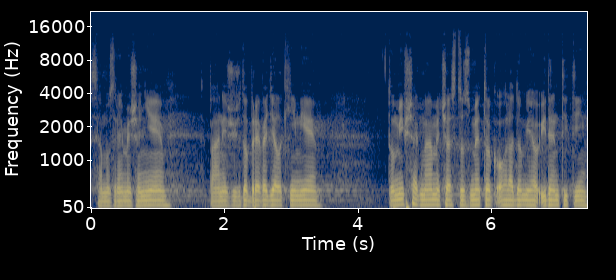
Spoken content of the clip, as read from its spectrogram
Samozrejme, že nie. Pán Ježiš dobre vedel, kým je. To my však máme často zmetok ohľadom jeho identity.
